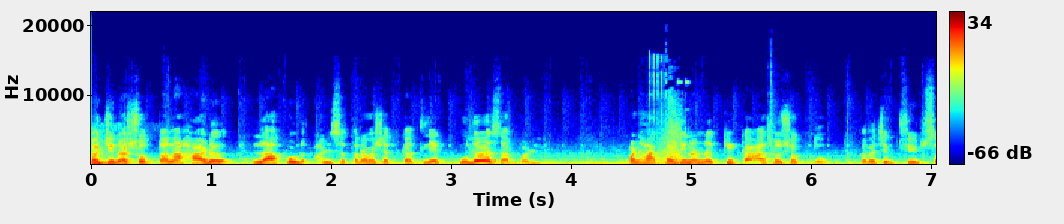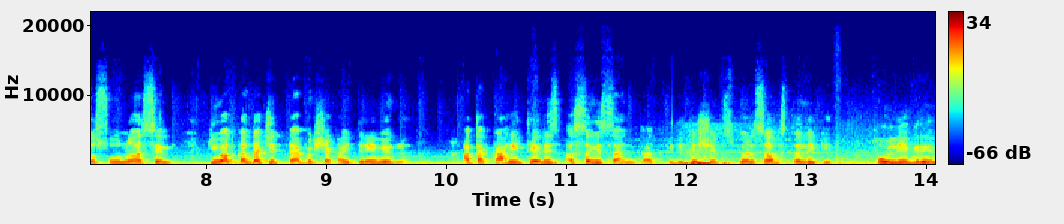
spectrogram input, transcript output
खजिना शोधताना हाडं लाकूड आणि सतराव्या शतकातली एक कुदळ सापडली. पण हा खजिना नक्की काय असू शकतो? कदाचित फिप्सचं सोनं असेल किंवा कदाचित त्यापेक्षा काहीतरी वेगळं. आता काही थेरीज असंही सांगतात की तिथे शेक्सपिअरचं हस्तलिखित होली ग्रेल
